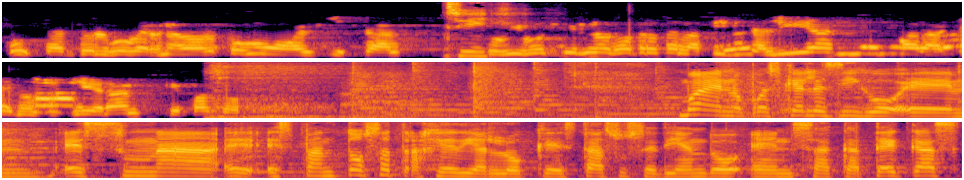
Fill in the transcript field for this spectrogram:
pues, tanto el gobernador como el fiscal. Tuvimos que ir nosotros a la fiscalía para que nos dijeran qué pasó. Bueno, pues qué les digo, em, es una eh, espantosa tragedia lo que está sucediendo en Zacatecas.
